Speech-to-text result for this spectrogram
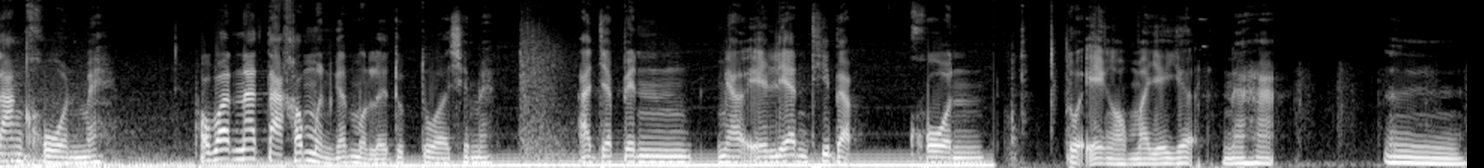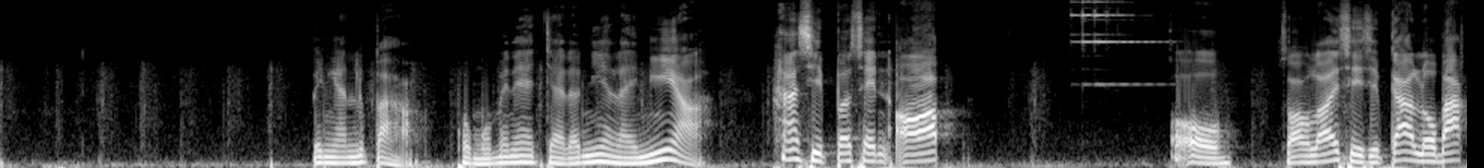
ร่างโคลนไหม เพราะว่าหน้าตาเขาเหมือนกันหมดเลยทุกตัวใช่ไหม อาจจะเป็นแมวเอเลี่ยนที่แบบโคลนตัวเองออกมาเยอะๆนะฮะอืมเป็นงั้นหรือเปล่า ผมก็ไม่แน่ใจแล้วนี่อะไรเนี่ยห้าสิบเปอร์เซ็นต์ออฟ โอ้สองร้อยสี่สิบเก้าโลบัก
